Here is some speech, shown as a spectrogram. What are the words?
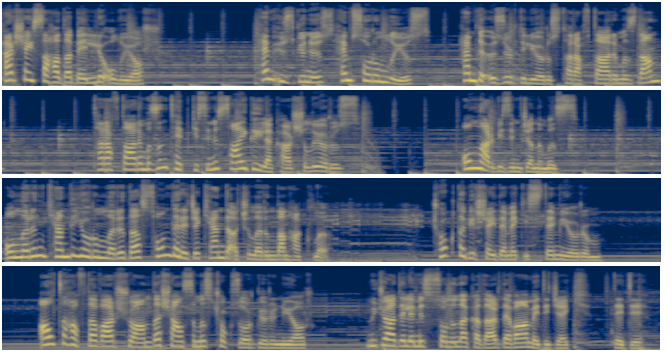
Her şey sahada belli oluyor. Hem üzgünüz, hem sorumluyuz, hem de özür diliyoruz taraftarımızdan. Taraftarımızın tepkisini saygıyla karşılıyoruz. Onlar bizim canımız. Onların kendi yorumları da son derece kendi açılarından haklı. Çok da bir şey demek istemiyorum. 6 hafta var şu anda şansımız çok zor görünüyor. Mücadelemiz sonuna kadar devam edecek, dedi.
